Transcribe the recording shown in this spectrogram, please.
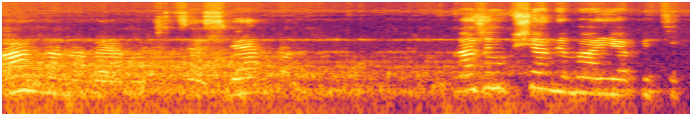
Анна, чи це свята. Каже, взагалі немає апетиту.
